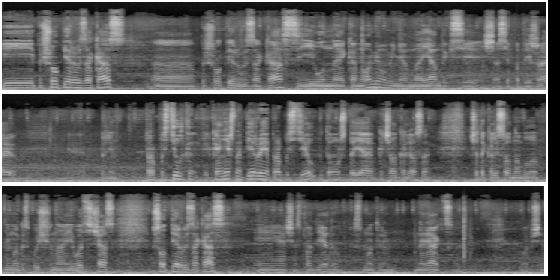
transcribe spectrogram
И пришел первый заказ, а, пришел первый заказ, и он на экономе у меня на Яндексе. Сейчас я подъезжаю, Э, блин, пропустил, конечно, первый я пропустил, потому что я качал колеса. Что-то колесо одно было немного спущено. И вот сейчас пришел первый заказ. И я сейчас подъеду, посмотрим на реакцию. В общем,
